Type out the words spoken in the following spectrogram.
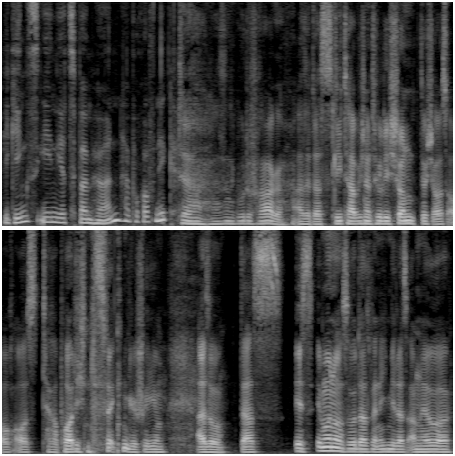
Wie ging es Ihnen jetzt beim Hören, Herr Pokownik? Tja, das ist eine gute Frage. Also das Lied habe ich natürlich schon durchaus auch aus therapeutischen Zwecken geschrieben. Also das ist immer noch so, dass wenn ich mir das anhöre,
